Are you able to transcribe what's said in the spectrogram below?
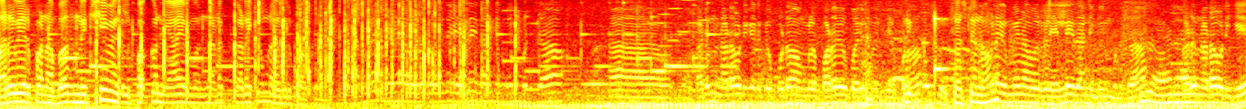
வரவேற்பான நான் பார்க்க நிச்சயம் எங்களுக்கு பக்கம் நியாயம் நட கிடைக்கும்னு நான் எதிர்பார்க்குறேன். எடுக்கப்படும் அவங்கள படகு பறிமுதல் செய்யப்படும் தமிழக மீனவர்கள் எல்லை தாண்டி மீன் பிடிச்சா கடும் நடவடிக்கை.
